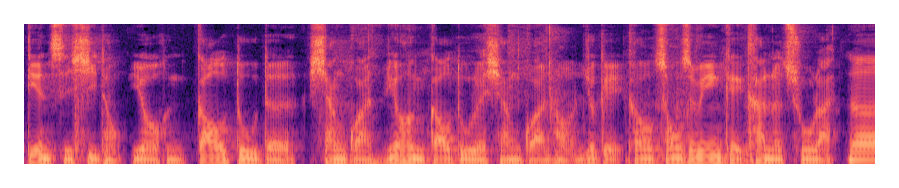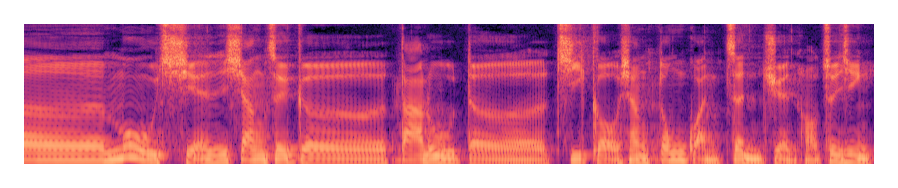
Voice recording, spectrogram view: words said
电池系统有很高度的相关，有很高度的相关哈。你就可以从从这边可以看得出来。那呃，目前像这个大陆的机构，像东莞证券哈，最近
